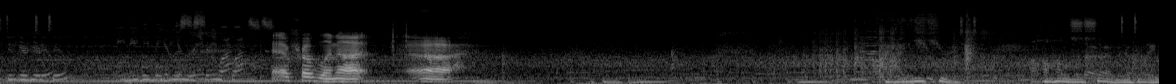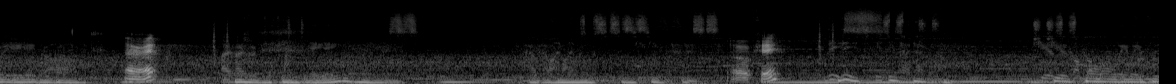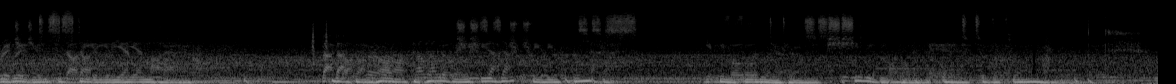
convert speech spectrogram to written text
Are you a student here too? Maybe we'll be in the same class? Yeah, probably not. Uh, I am Hubert, a humble servant of Lady Edelgard. Alright. I heard you came to the aid of hers. You have my most sincere thanks. Okay. This is Petra. She has come all the way from Brigid to study the Empire. Back on her archipelago, she is actually a princess. In Fodlan terms, she would be called heir to the throne.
